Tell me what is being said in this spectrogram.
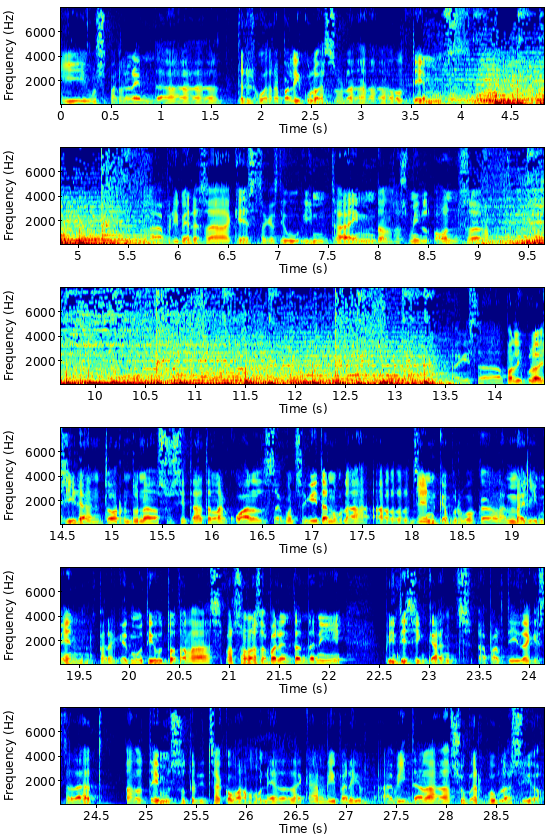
I us parlarem de 3 o 4 pel·lícules sobre el temps. La primera és aquesta, que es diu In Time, del 2011. Aquesta pel·lícula gira entorn d'una societat en la qual s'ha aconseguit anul·lar el gen que provoca l'envelliment. Per aquest motiu, totes les persones aparenten tenir 25 anys. A partir d'aquesta edat, el temps s'utilitza com a moneda de canvi per evitar la superpoblació.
